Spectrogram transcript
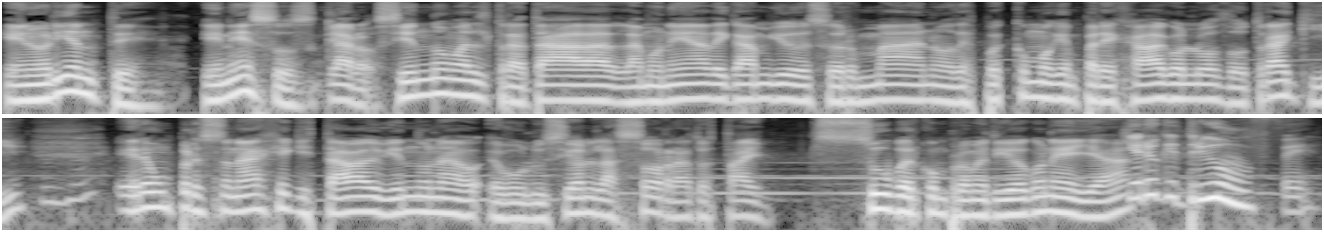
en Oriente, en esos, claro, siendo maltratada, la moneda de cambio de su hermano, después como que emparejada con los Dotraki, era un personaje que estaba viviendo una evolución la zorra, tú estás súper comprometido con ella, Quiero que triunfe.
